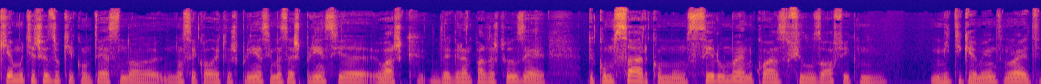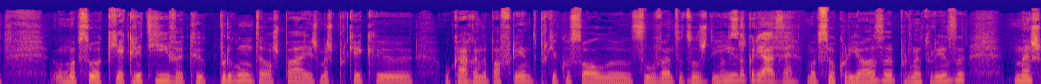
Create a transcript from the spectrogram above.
que é muitas vezes o que acontece, não, não sei qual é a tua experiência, mas a experiência, eu acho que da grande parte das pessoas é de começar como um ser humano quase filosófico, miticamente, não é? Uma pessoa que é criativa, que pergunta aos pais, mas porquê que o carro anda para a frente? Porquê que o sol eh, se levanta todos os dias? Uma pessoa curiosa. Uma pessoa curiosa, por natureza, mas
